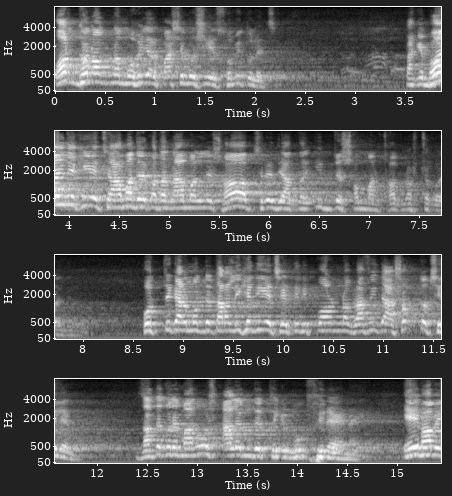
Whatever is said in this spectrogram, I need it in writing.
অর্ধনগ্ন মহিলার পাশে বসিয়ে ছবি তুলেছে। তাকে ভয় দেখিয়েছে, আমাদের কথা না মানলে সব ছেড়ে দিয়ে আপনার ইজ্জত সম্মান সব নষ্ট করে দেবে পত্রিকার মধ্যে তারা লিখে দিয়েছে, তিনি পর্নোগ্রাফিতে আসক্ত ছিলেন, যাতে করে মানুষ আলেমদের থেকে মুখ ফিরে নেয়। এইভাবে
